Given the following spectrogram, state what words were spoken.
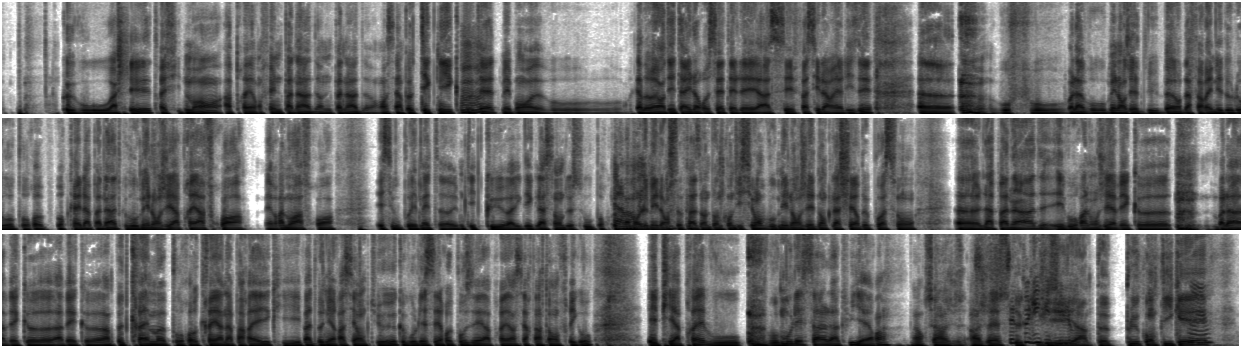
que vous hachez très finement. Après, on fait une panade. Une panade, c'est un peu technique Mhm. peut-être, mais bon, euh, vous regarderez en détail la recette. Elle est assez facile à réaliser. Euh, vous, vous- voilà, vous mélangez du beurre, de la farine et de l'eau pour pour créer la panade que vous mélangez après à froid, mais vraiment à froid. Et si vous pouvez mettre euh, une petite cuve avec des glaçons dessous pour que vraiment oui. le mélange se fasse dans de bonnes conditions, vous mélangez donc la chair de poisson euh, la panade et vous rallongez avec euh, voilà avec euh, avec euh, un peu de crème pour euh, créer un appareil qui va devenir assez onctueux que vous laissez reposer après un certain temps au frigo et puis après vous vous moulez ça à la cuillère alors c'est un, un geste plus qui difficile. est un peu plus compliqué.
